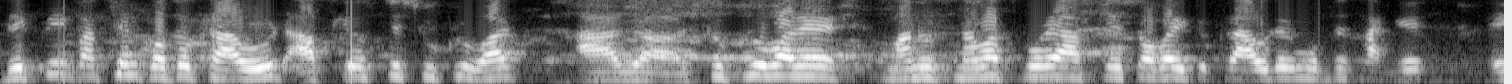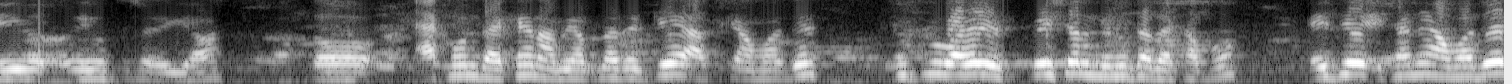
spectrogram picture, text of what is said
দেখতেই পাচ্ছেন কত ক্রাউড আজকে হচ্ছে শুক্রবার। আর শুক্রবারে মানুষ নামাজ পড়ে আসলে সবাই একটু ক্রাউডের মধ্যে থাকে। এই এই হচ্ছে ইয়া। তো এখন দেখেন আমি আপনাদেরকে আজকে আমাদের শুক্রবারের স্পেশাল মেনুটা দেখাবো। এই যে এখানে আমাদের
